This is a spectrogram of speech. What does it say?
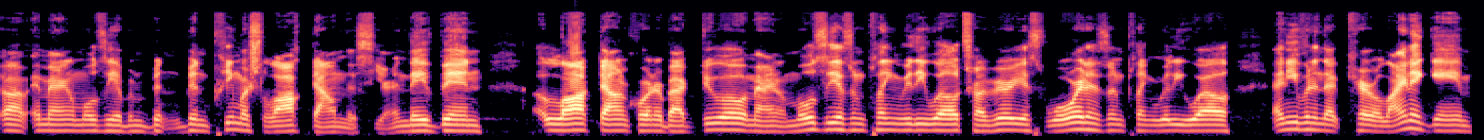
uh, Emmanuel Moseley have been, been, been pretty much locked down this year, and they've been a lockdown cornerback duo. Emmanuel Moseley has been playing really well. Charvarius Ward has been playing really well, and even in that Carolina game,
